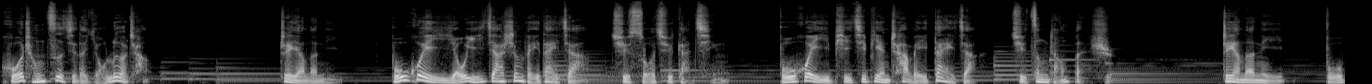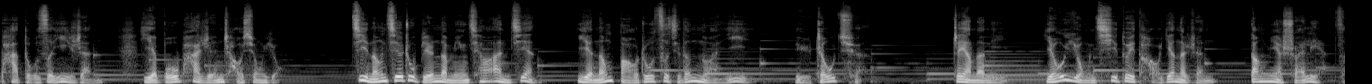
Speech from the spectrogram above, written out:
活成自己的游乐场。这样的你，不会以犹疑加深为代价去索取感情，不会以脾气变差为代价去增长本事。这样的你。不怕独自一人，也不怕人潮汹涌，既能接住别人的明枪暗箭，也能保住自己的暖意与周全。这样的你，有勇气对讨厌的人当面甩脸子，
